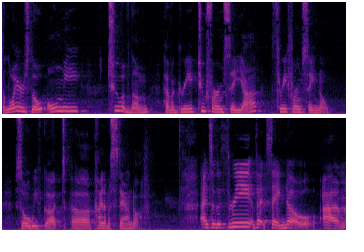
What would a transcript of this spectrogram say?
the lawyers though only two of them have agreed. Two firms say yeah three firms say no. So we've got uh, kind of a standoff and so the three that say no um,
